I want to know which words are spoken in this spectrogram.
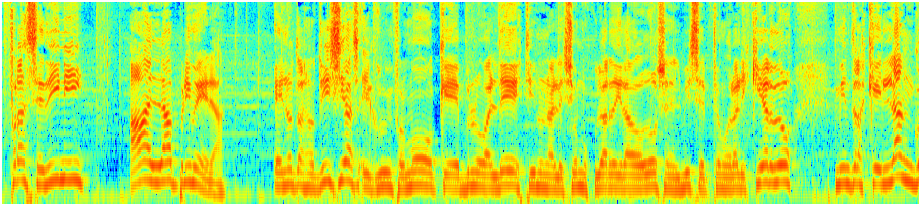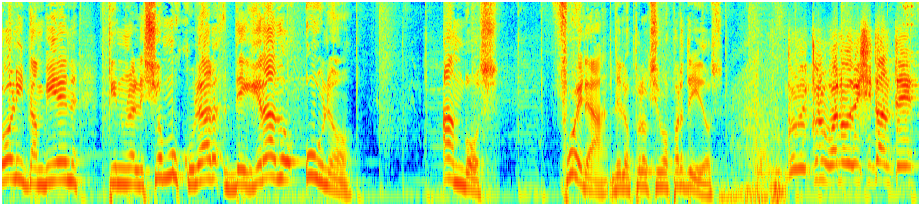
Fracedini a la primera. En otras noticias, el club informó que Bruno Valdés tiene una lesión muscular de grado 2 en el bíceps femoral izquierdo, mientras que Langoni también tiene una lesión muscular de grado 1. Ambos fuera de los próximos partidos. Godoy Cruz ganó de visitante.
